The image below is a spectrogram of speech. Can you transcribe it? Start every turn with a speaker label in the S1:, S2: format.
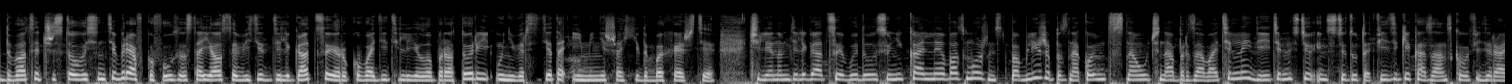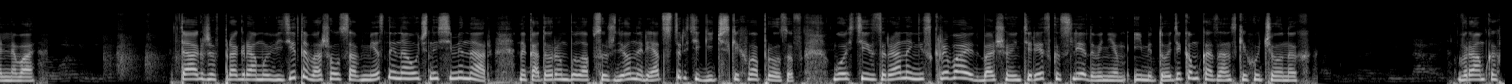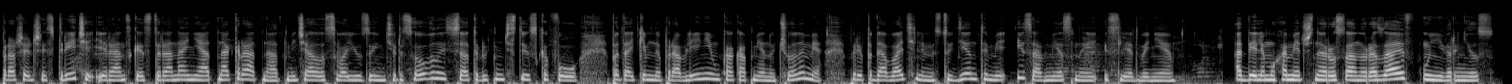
S1: 26 сентября в КФУ состоялся визит делегации руководителей лабораторий университета имени Шахида Бехешти. Членам делегации выдалась уникальная возможность поближе познакомиться с научно-образовательной деятельностью Института физики Казанского федерального. Также в программу визита вошел совместный научный семинар, на котором был обсужден ряд стратегических вопросов. Гости из Ирана не скрывают большой интерес к исследованиям и методикам казанских ученых. В рамках прошедшей встречи иранская сторона неоднократно отмечала свою заинтересованность в сотрудничестве с КФУ по таким направлениям, как обмен учеными, преподавателями, студентами и совместные исследования. Аделя Мухаммедшина, Руслан Уразаев, Univer News.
